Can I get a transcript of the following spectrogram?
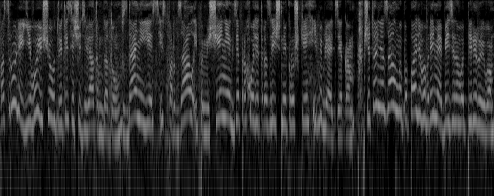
Построили его еще в 2009 году. В здании есть и спортзал, и помещение, где проходят различные кружки, и библиотека. В читальный зал мы попали во время обеденного перерыва.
